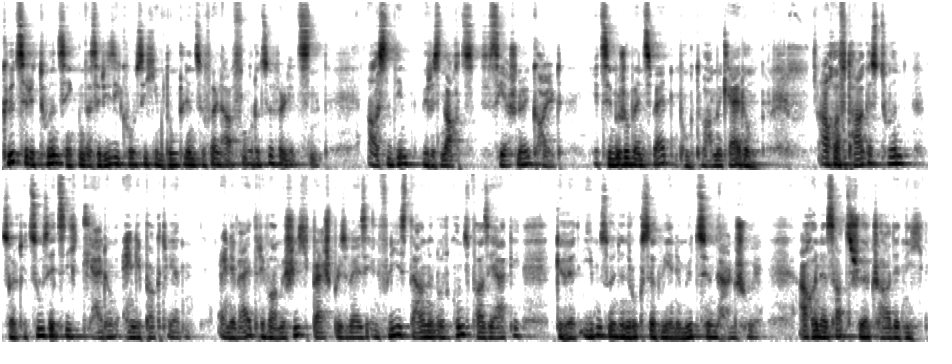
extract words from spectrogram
Kürzere Touren senken das Risiko, sich im Dunkeln zu verlaufen oder zu verletzen. Außerdem wird es nachts sehr schnell kalt. Jetzt sind wir schon beim zweiten Punkt, warme Kleidung. Auch auf Tagestouren sollte zusätzlich Kleidung eingepackt werden. Eine weitere warme Schicht, beispielsweise ein Vlies, Daunen oder Kunstfaserjacke, gehört ebenso in den Rucksack wie eine Mütze und Handschuhe. Auch ein Ersatzshirt schadet nicht.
